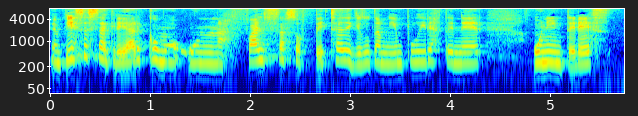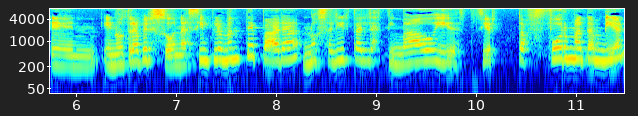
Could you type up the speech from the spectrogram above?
empieces a crear como una falsa sospecha de que tú también pudieras tener un interés en, en, otra persona simplemente para no salir tan lastimado y de forma también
